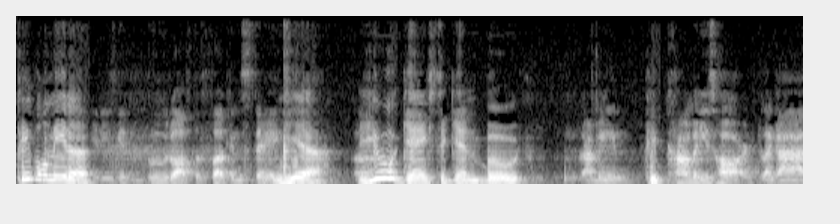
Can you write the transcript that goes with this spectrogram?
people need a and he's getting booed off the fucking stage. yeah. You a gangster getting booed. I mean, Peop- comedy's hard. Like I,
